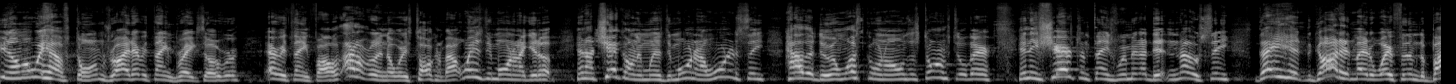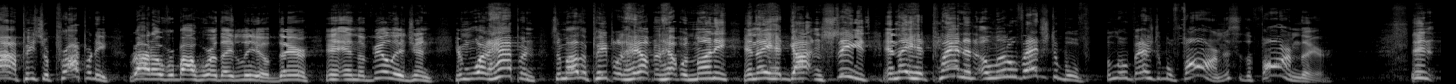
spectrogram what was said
You know, when we have storms, right? Everything breaks over, everything falls. I don't really know what he's talking about. Wednesday morning, I get up and I check on him Wednesday morning. I wanted to see how they're doing, what's going on. The storm's still there. And he shared some things with me that I didn't know. See, they had, God had made a way for them to buy a piece of property right over by where they lived, there in, in the village. And, and what happened, some other people had helped and helped with money, and they had gotten seeds, and they had planted a little vegetable, a little vegetable farm. This is the farm there. And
